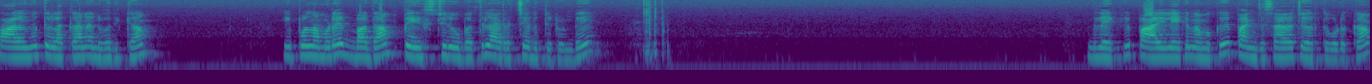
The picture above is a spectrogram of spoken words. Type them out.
പാലൊന്ന് തിളക്കാൻ അനുവദിക്കാം. ഇപ്പോൾ നമ്മുടെ ബദാം പേസ്റ്റ് രൂപത്തിൽ അരച്ചെടുത്തിട്ടുണ്ട്. ഇതിലേക്ക് പാലിലേക്ക് നമുക്ക് പഞ്ചസാര ചേർത്ത് കൊടുക്കാം.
